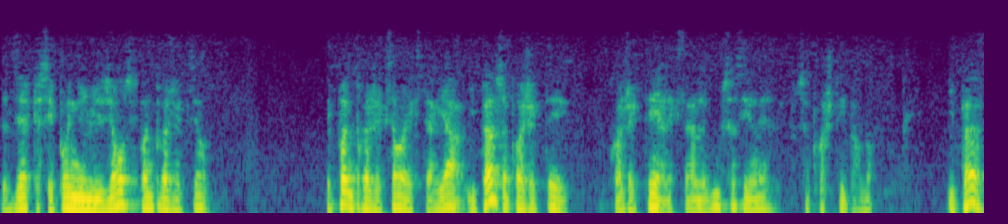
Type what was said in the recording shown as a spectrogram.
de dire que c'est pas une illusion, c'est pas une projection. C'est pas une projection à l'extérieur. Ils peuvent se projeter, projeter à l'extérieur de vous, ça c'est vrai, se projeter, pardon. Ils peuvent,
